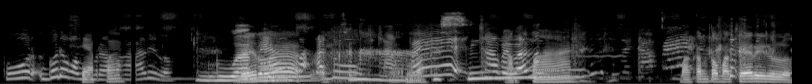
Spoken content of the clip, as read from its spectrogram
pur gue udah ngomong Siapa? berapa kali loh Gua Bella. Bella, aduh Kenapa capek capek banget Makan tomat cherry dulu.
